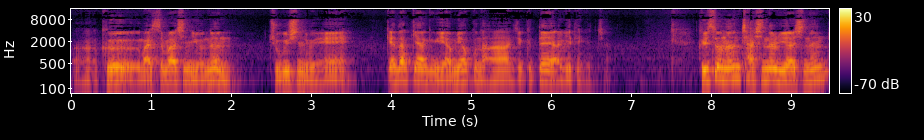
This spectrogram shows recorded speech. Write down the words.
어, 그 말씀을 하신 이유는 죽으신 후에 깨닫게 하기 위함이었구나. 이제 그때 알게 되겠죠. 그리스도는 자신을 위하시는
